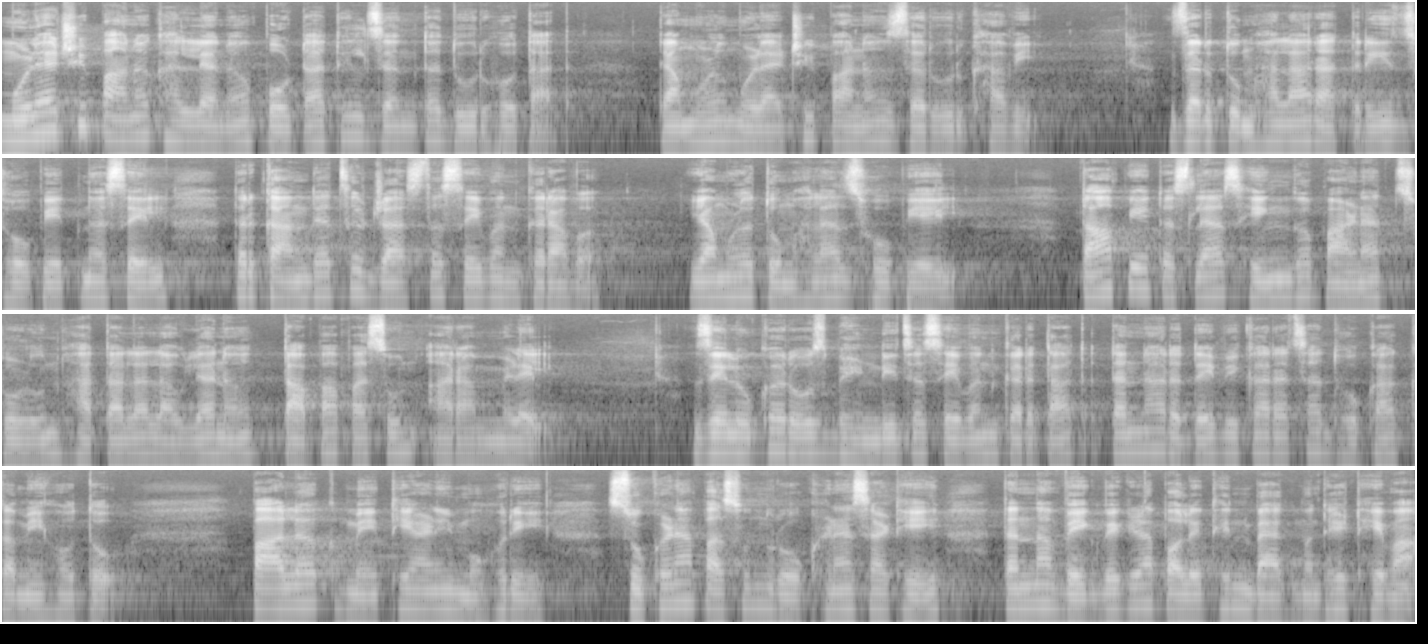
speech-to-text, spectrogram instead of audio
मुळ्याची पानं खाल्ल्यानं पोटातील जंत दूर होतात. त्यामुळं मुळ्याची पानं जरूर खावी. जर तुम्हाला रात्री झोप येत नसेल तर कांद्याचं जास्त सेवन करावं. यामुळं तुम्हाला झोप येईल. ताप येत असल्यास हिंग पाण्यात चोळून हाताला लावल्यानं तापापासून आराम मिळेल. जे लोक रोज भेंडीचं सेवन करतात त्यांना हृदयविकाराचा धोका कमी होतो. पालक मेथी आणि मोहरी सुकण्यापासून रोखण्यासाठी त्यांना वेगवेगळ्या पॉलिथिन बॅगमध्ये ठेवा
